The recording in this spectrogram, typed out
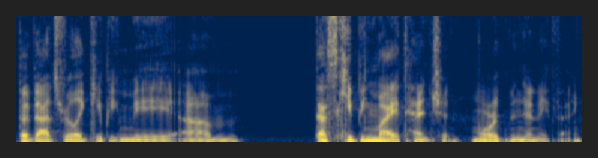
that that's really keeping me um that's keeping my attention more than anything.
